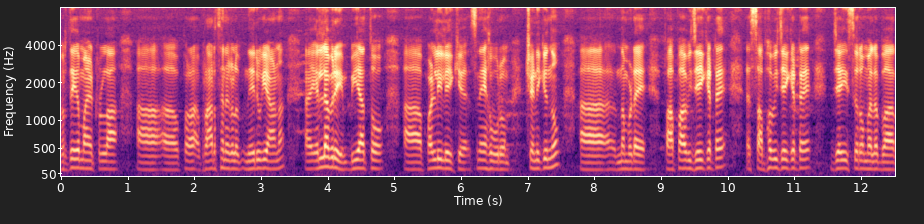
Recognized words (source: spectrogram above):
പ്രത്യേകമായിട്ടുള്ള പ്രാർത്ഥനകളും നേരുകയാണ്. എല്ലാവരെയും ബിയാത്തോ പള്ളിയിലേക്ക് സ്നേഹപൂർവം ക്ഷണിക്കുന്നു. നമ്മുടെ പാപ്പ വിജയിക്കട്ടെ സഭ വിജയിക്കട്ടെ. ജയ് സിറോ മലബാർ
